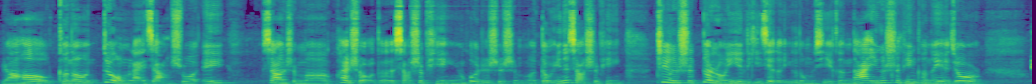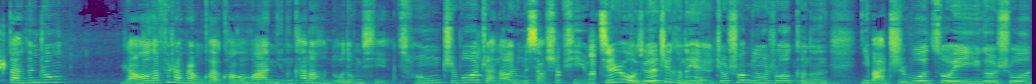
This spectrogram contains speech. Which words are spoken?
然后可能对我们来讲说，哎，像什么快手的小视频或者是什么抖音的小视频，这个是更容易理解的一个东西。可能它一个视频可能也就半分钟。然后它非常非常快，夸夸夸，你能看到很多东西。从直播转到什么小视频，其实我觉得这可能也就说明说，可能你把直播作为一个说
